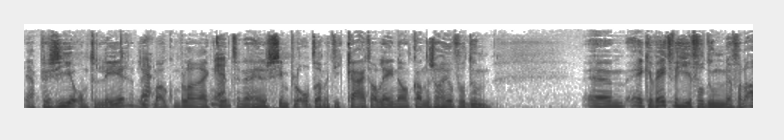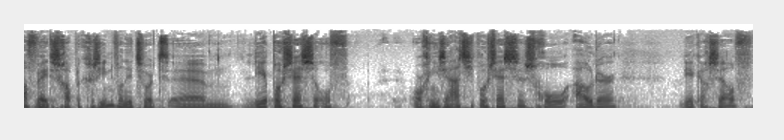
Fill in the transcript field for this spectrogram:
ja, plezier om te leren. Dat lijkt me ook een belangrijk punt. En een hele simpele opdracht met die kaart alleen al kan dus al heel veel doen. Um, Eke, weten we hier voldoende van af, wetenschappelijk gezien, van dit soort um, leerprocessen of organisatieprocessen, school, ouder, leerkracht zelf?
